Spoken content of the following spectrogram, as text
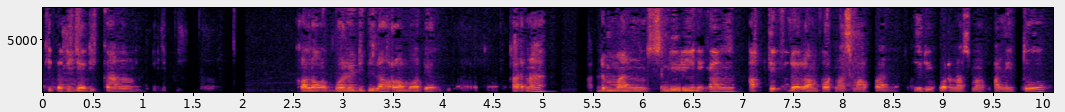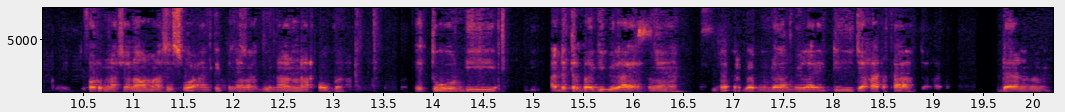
kita dijadikan kalau boleh dibilang role model karena Deman sendiri ini kan aktif dalam Fornas Mapan. Jadi Fornas Mapan itu Forum Nasional Mahasiswa Anti Penyalahgunaan Narkoba. Itu di ada terbagi wilayahnya. Kita tergabung dalam wilayah di Jakarta dan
